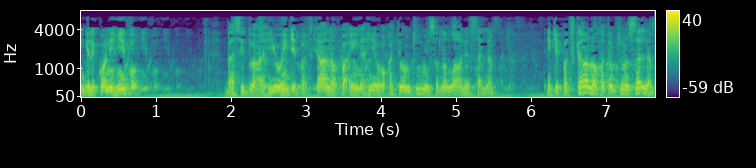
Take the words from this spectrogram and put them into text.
ingelikuwa ni hivyo basi dua hiyo ingepatikana kwa aina hiyo wakati wa mtume sallallahu alaihi wasallam ingepatikana wakati wa mtume sallam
